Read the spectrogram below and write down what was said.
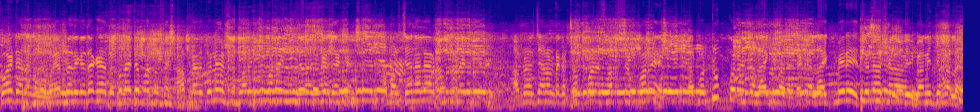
কয়টা দেখো ভাই আপনাদেরকে দেখা তো বলাইতে পারতেছেন। আপনারা চলে আসুন মেলায় নিজের চোখে দেখেন। আমার চ্যানেলে আর কত আপনার চ্যানেলটাকে টুক করে সাবস্ক্রাইব করে, তারপর টুক করে একটা লাইক মারেন একটা লাইক মেরে চলে আসেন ওই বাণিজ্য মেলায়।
